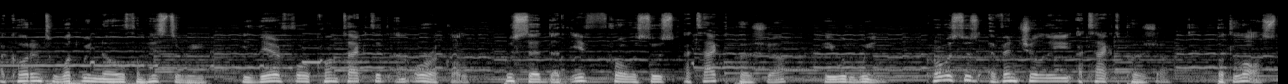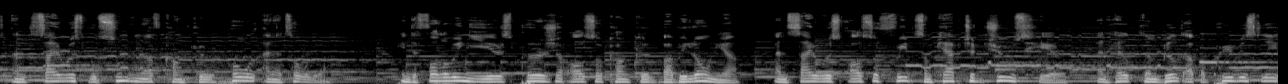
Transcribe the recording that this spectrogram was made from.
According to what we know from history, he therefore contacted an oracle who said that if Croesus attacked Persia, he would win. Croesus eventually attacked Persia, but lost and Cyrus would soon enough conquer whole Anatolia. In the following years, Persia also conquered Babylonia, and Cyrus also freed some captured Jews here and helped them build up a previously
